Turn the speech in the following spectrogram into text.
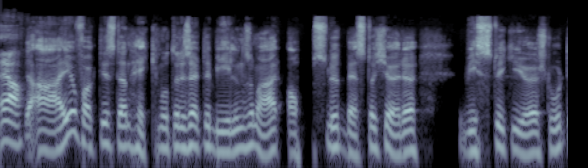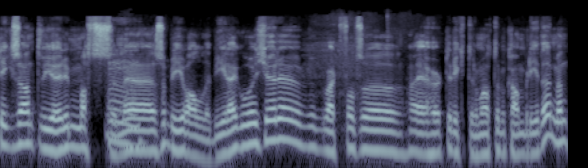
Ja. Det er jo faktisk den hekkmotoriserte bilen som er absolutt best å kjøre hvis du ikke gjør stort, ikke sant? Vi gjør masse med, så blir jo alle biler gode å kjøre. I hvert fall så har jeg hørt rykter om at de kan bli det. Men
